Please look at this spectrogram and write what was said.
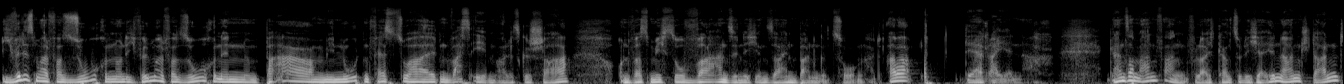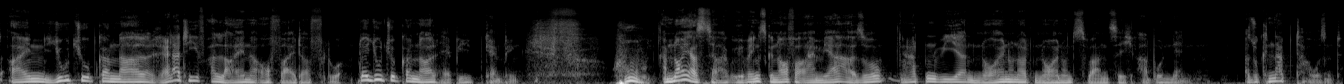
ich will es mal versuchen und ich will mal versuchen, in ein paar Minuten festzuhalten, was eben alles geschah und was mich so wahnsinnig in seinen Bann gezogen hat. Aber der Reihe nach. Ganz am Anfang, vielleicht kannst du dich erinnern, stand ein YouTube-Kanal relativ alleine auf weiter Flur. Der YouTube-Kanal Happy Camping. Puh, am Neujahrstag übrigens, genau vor einem Jahr also, hatten wir 929 Abonnenten. Also knapp 1000.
